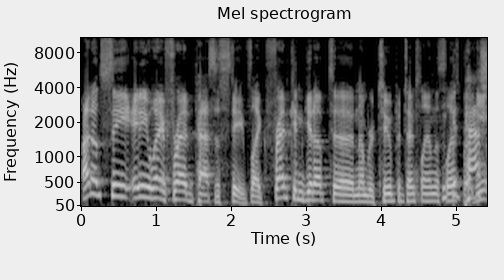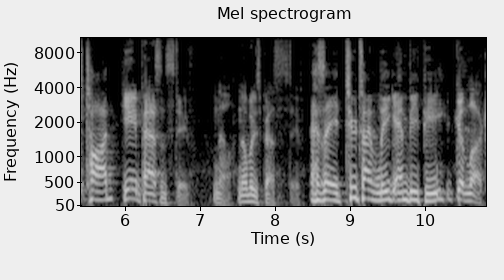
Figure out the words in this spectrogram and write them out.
I don't see any way Fred passes Steve. Like Fred can get up to number two potentially on this he list. Could pass he, Todd. He ain't passing Steve. No, nobody's passing Steve. As a two-time league MVP. Good luck.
